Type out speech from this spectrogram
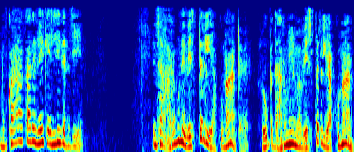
මුඛාකාරී දෙයක එල්ලීගෙන තියෙන. ඒ නිසා අරමුණේ වෙස්පරලියක් වුණාට රූප ධර්මයේම වෙස්පරලියක් වුණාට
